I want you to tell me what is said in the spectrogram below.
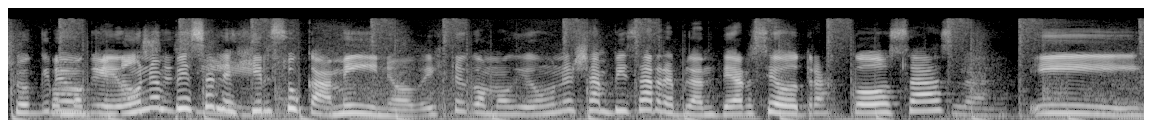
Yo creo como que, no uno empieza a elegir su camino, ¿viste? Como que uno ya empieza a replantearse otras cosas. Claro. Y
